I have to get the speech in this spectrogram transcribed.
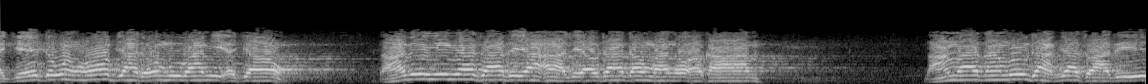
အကျေတဝန့်ဟောပြတော်မူပါမည်အကြောင်းသာပင်ကြီးများစွာဘုရားအားလျောက်ထားတောင်းပန်သောအခါသမ္မာသမ္ဗုဒ္ဓမြတ်စွာသည်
